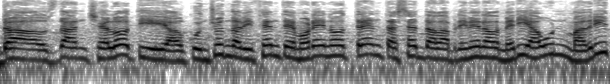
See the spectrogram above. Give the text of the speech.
dels d'Ancelotti, el conjunt de Vicente Moreno, 37 de la primera Almeria, 1, Madrid,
